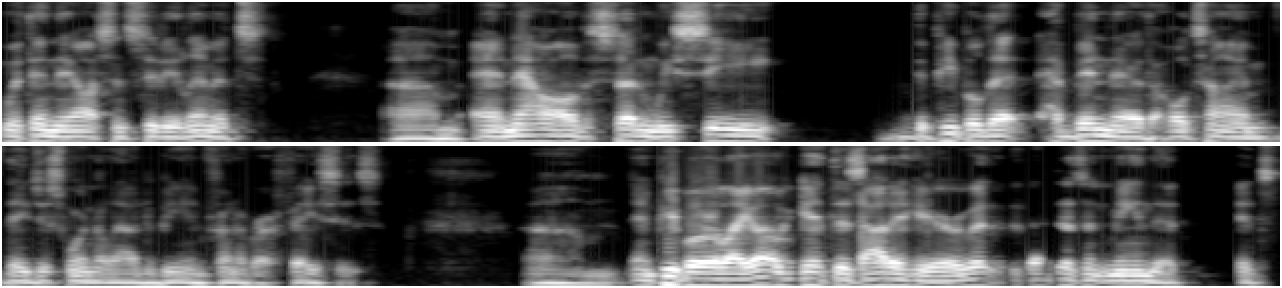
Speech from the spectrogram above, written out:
within the Austin city limits Um, and now all of a sudden we see the people that have been there the whole time, they just weren't allowed to be in front of our faces. Um, and people are like, oh, get this out of here. But that doesn't mean that it's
